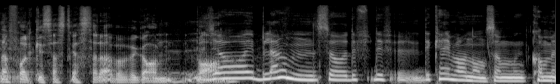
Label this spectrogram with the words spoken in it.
När folk är så stressade över veganbarn? Ja, ibland så. Det, det, det kan ju vara någon som kommer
